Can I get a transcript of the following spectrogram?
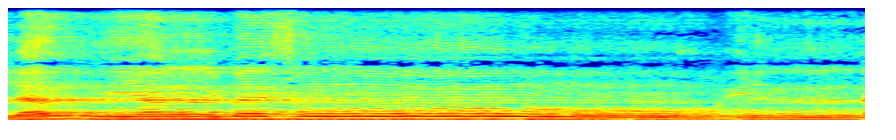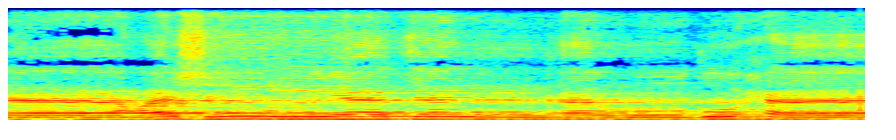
لم يلبثوا إلا عشية أو ضحاها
